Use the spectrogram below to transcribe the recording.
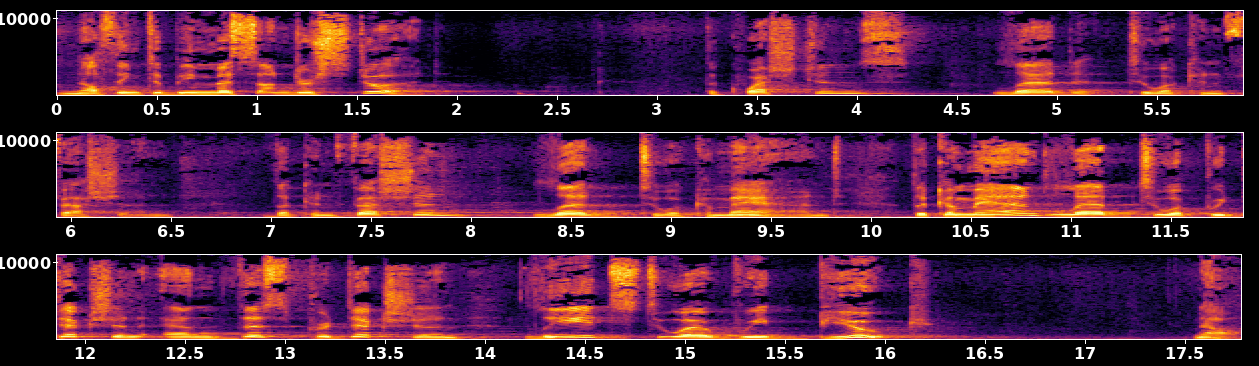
nothing to be misunderstood. The questions led to a confession. The confession led to a command. The command led to a prediction, and this prediction leads to a rebuke. Now,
